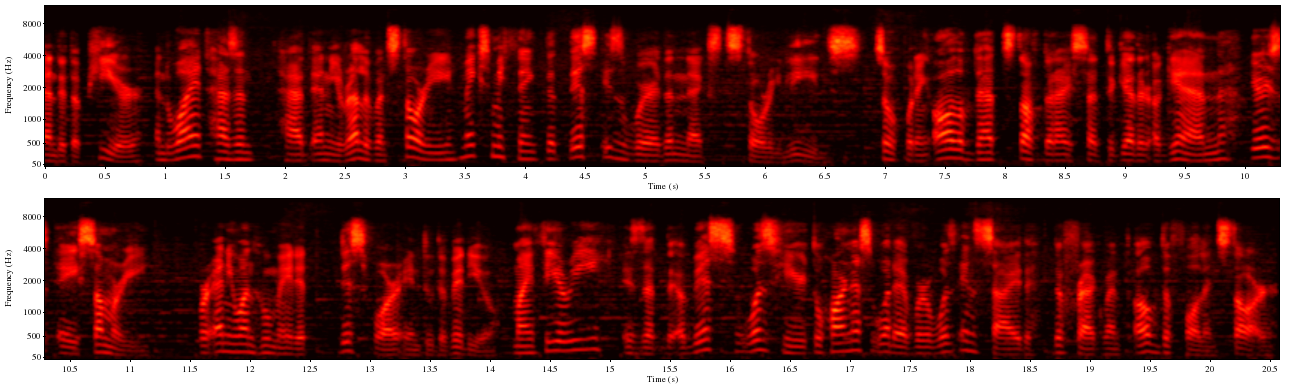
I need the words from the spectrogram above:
ended up here, and why it hasn't had any relevant story makes me think that this is where the next story leads. So putting all of that stuff that I said together again, here's a summary for anyone who made it this far into the video. My theory is that the Abyss was here to harness whatever was inside the fragment of the fallen star.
